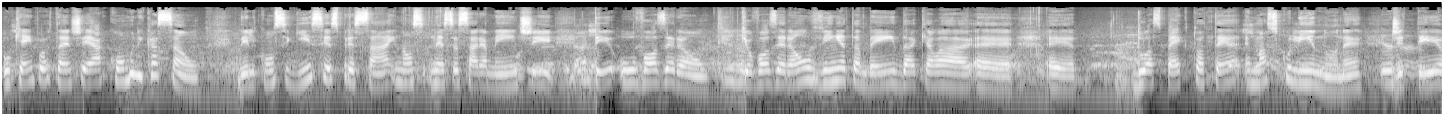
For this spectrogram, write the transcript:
o que é importante é a comunicação, dele conseguir se expressar e não necessariamente necessariamente ter o vozeirão, que o vozeirão vinha também daquela é, é, do aspecto até masculino, né, de ter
